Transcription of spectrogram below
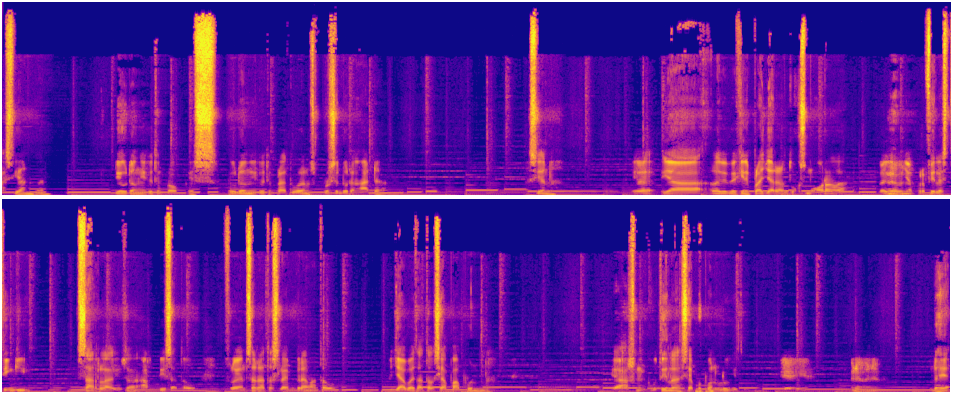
kasihan kan. Dia udah ngikutin prokes dia udah ngikutin peraturan prosedur yang ada kasihan lah. Ya, ya lebih baik ini pelajaran untuk semua orang lah. Bagi Benar, punya privilege tinggi besar lah misalnya artis atau influencer atau selebgram atau pejabat atau siapa pun lah. Ya harus mengikuti lah siapa pun lu gitu. Iya iya. Benar-benar udah ya?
